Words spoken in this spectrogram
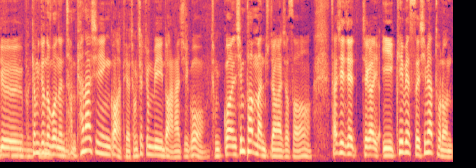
그 박형준 후보는 참 편하신 것 같아요. 정책 준비도 안 하시고 정권 심판만 주장하셔서 사실 이제 제가 이 KBS 심야 토론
